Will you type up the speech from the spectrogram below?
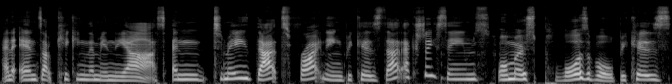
and it ends up kicking them in the ass. And to me, that's frightening because that actually seems almost plausible because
